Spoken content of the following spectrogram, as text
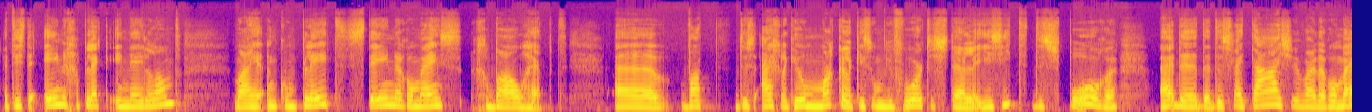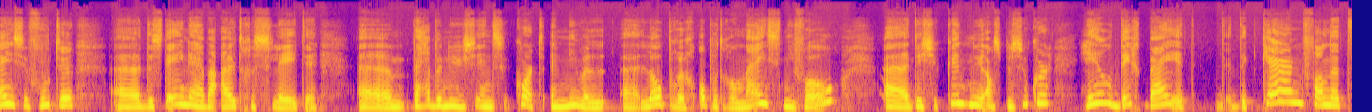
Het is de enige plek in Nederland waar je een compleet stenen Romeins gebouw hebt. Uh, wat dus eigenlijk heel makkelijk is om je voor te stellen. Je ziet de sporen de, de, de, slijtage waar de Romeinse voeten uh, de stenen hebben uitgesleten. Um, we hebben nu sinds kort een nieuwe uh, loopbrug op het Romeins niveau. Dus je kunt nu als bezoeker heel dichtbij het, de kern van het,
